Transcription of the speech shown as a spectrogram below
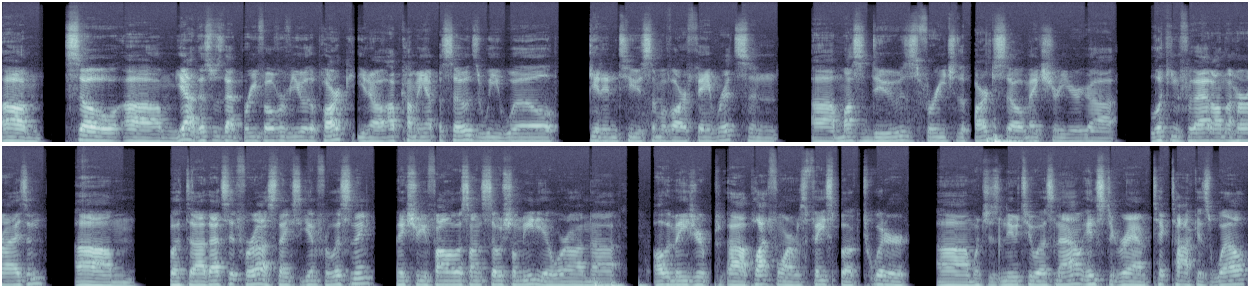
Um so um yeah, this was that brief overview of the park. You know, upcoming episodes we will get into some of our favorites and uh must-dos for each of the parks, so make sure you're uh looking for that on the horizon. Um but uh, that's it for us. Thanks again for listening. Make sure you follow us on social media. We're on uh, all the major uh, platforms Facebook, Twitter, um, which is new to us now, Instagram, TikTok as well.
